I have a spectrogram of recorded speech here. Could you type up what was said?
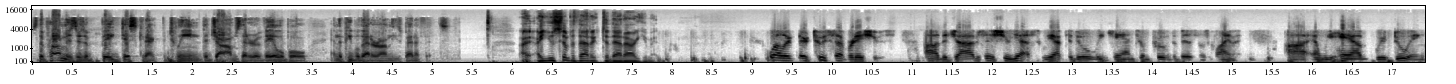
so the problem is there's a big disconnect between the jobs that are available and the people that are on these benefits. Are, are you sympathetic to that argument? Well, they're, they're two separate issues. Uh, the jobs issue, yes, we have to do what we can to improve the business climate, uh, and we have. We're doing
